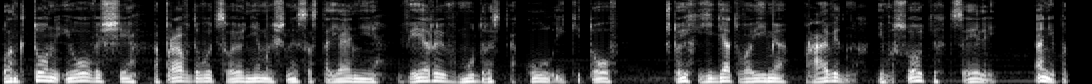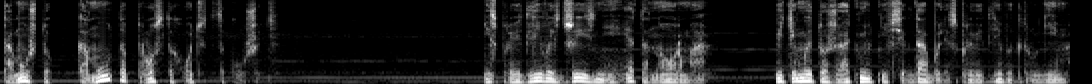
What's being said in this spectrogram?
Планктон и овощи оправдывают свое немощное состояние верой в мудрость акул и китов, что их едят во имя праведных и высоких целей, а не потому, что кому-то просто хочется кушать. Несправедливость жизни — это норма. Ведь и мы тоже отнюдь не всегда были справедливы к другим.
